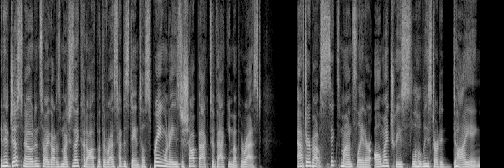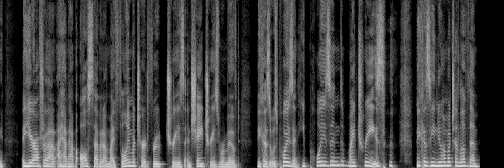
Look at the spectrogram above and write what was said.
It had just snowed, and so I got as much as I could off, but the rest had to stay until spring when I used a shop vac to vacuum up the rest. After about six months later, all my trees slowly started dying. A year after that, I had to have all seven of my fully matured fruit trees and shade trees removed because it was poison. He poisoned my trees because he knew how much I love them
